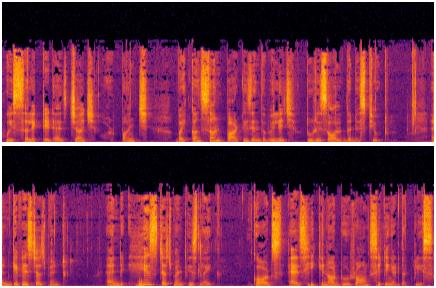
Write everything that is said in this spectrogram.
who is selected as judge or panch by concerned parties in the village to resolve the dispute and give his judgment. And his judgment is like God's as he cannot do wrong sitting at that place.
